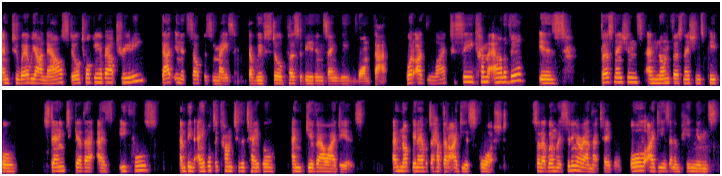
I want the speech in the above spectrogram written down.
and to where we are now, still talking about treaty, that in itself is amazing that we've still persevered in saying we want that. What I'd like to see come out of it is First Nations and non First Nations people standing together as equals and being able to come to the table and give our ideas and not being able to have that idea squashed so that when we're sitting around that table, all ideas and opinions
